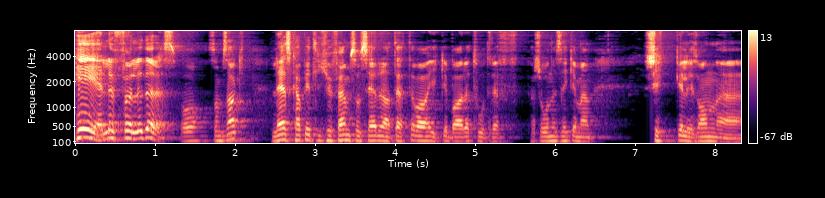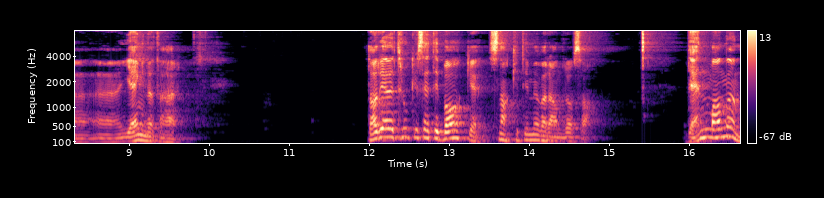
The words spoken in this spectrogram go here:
hele følget deres. Og som sagt, les kapittel 25, så ser dere at dette var ikke bare to-tre personer, sikkert, men skikkelig sånn uh, gjeng, dette her. Da de hadde trukket seg tilbake, snakket de med hverandre og sa Den mannen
